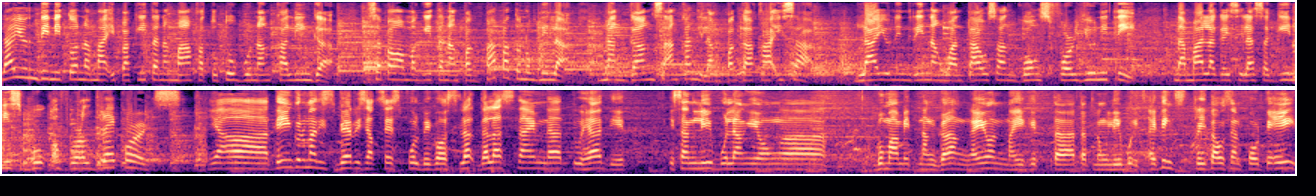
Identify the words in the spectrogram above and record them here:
Layon din ito na maipakita ng mga katutubo ng Kalinga sa pamamagitan ng pagpapatunog nila ng gangsa ang kanilang pagkakaisa. Layunin rin ng 1,000 Gongs for Unity na malagay sila sa Guinness Book of World Records. Yeah, uh, tingin ko naman is very successful because la- the last time that we had it, isang libo lang yung ah, gumamit ng gang. Ngayon, mahigit uh, tatlong libo. I think it's 3,048.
